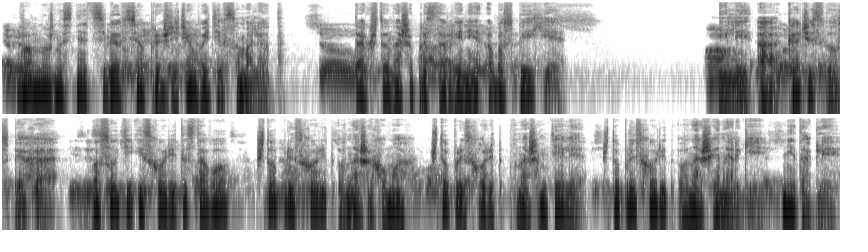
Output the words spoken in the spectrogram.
Вам нужно снять с себя все, прежде чем войти в самолет. Так что наше представление об успехе или о качестве успеха, по сути, исходит из того, что происходит в наших умах, что происходит в нашем теле, что происходит в нашей энергии. Не так ли?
